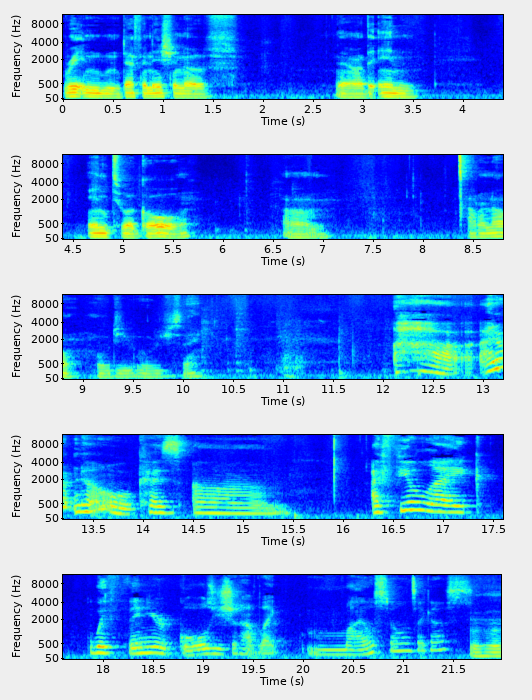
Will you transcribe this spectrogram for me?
written definition of you know the end into a goal. Um, I don't know. What would you what would you say? Ah, I don't know, cause um, I feel like within your goals you should have like milestones, I guess, Mm-hmm.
